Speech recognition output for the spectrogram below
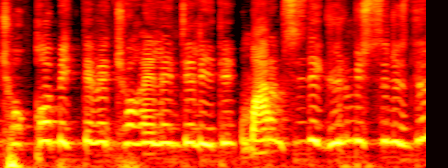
çok komikti ve çok eğlenceliydi. Umarım siz de gülmüşsünüzdür.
